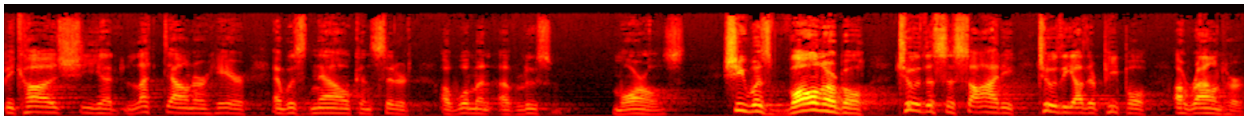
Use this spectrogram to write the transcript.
because she had let down her hair and was now considered a woman of loose morals. She was vulnerable to the society, to the other people around her.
